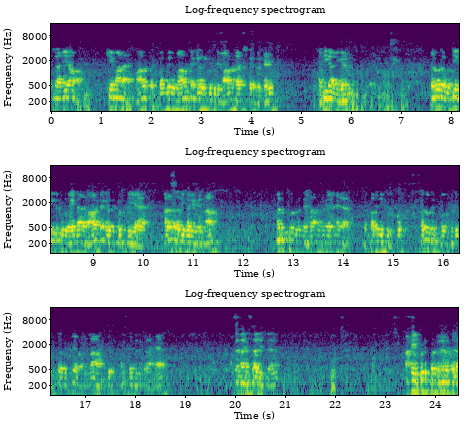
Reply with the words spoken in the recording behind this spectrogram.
எல்லாரையும் முக்கியமான மாவட்ட பல்வேறு மாவட்டங்களில் இருக்கக்கூடிய மாவட்ட ஆட்சித்தலைவர்கள் அதிகாரிகள் கரூரை ஒட்டி இருக்கக்கூடிய மாவட்டங்களில் இருக்கக்கூடிய அரசு அதிகாரிகள் எல்லாம் மருத்துவர்கள் ஏதாவது உடனடியாக இந்த பகுதிக்கு போ- கரூருக்கு போகும்போது உத்தரவிட்டு அவங்க எல்லாம் வந்து அதெல்லாம் விசாரித்தேன் ஆக இப்படிப்பட்ட நேரத்துல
